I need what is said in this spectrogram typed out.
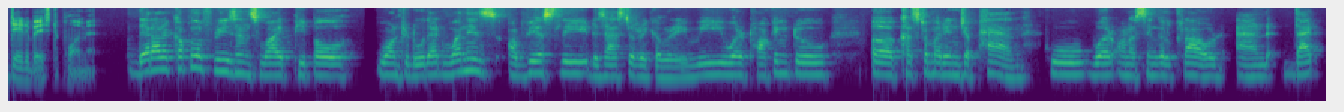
database deployment? There are a couple of reasons why people want to do that. One is obviously disaster recovery. We were talking to a customer in Japan who were on a single cloud, and that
